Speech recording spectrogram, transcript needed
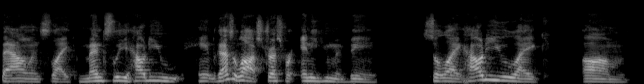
balanced, like mentally? How do you handle? That's a lot of stress for any human being. So like, how do you like um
